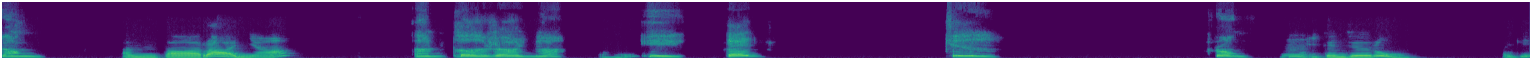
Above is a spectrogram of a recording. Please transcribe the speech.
rang Antaranya. antaranya ikan jerung Hmm. Ikan jerung. Lagi.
